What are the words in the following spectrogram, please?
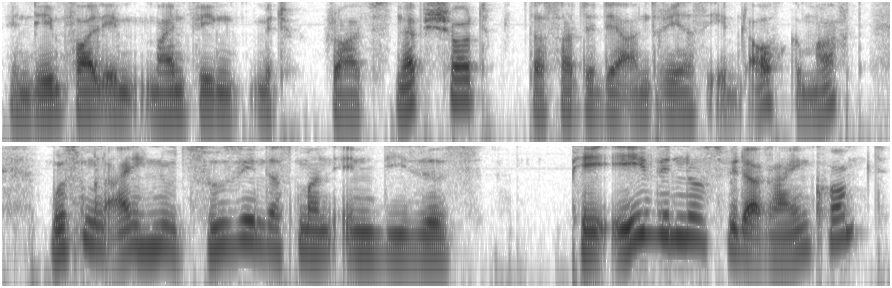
in dem Fall eben meinetwegen mit Drive Snapshot, das hatte der Andreas eben auch gemacht, muss man eigentlich nur zusehen, dass man in dieses PE-Windows wieder reinkommt.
